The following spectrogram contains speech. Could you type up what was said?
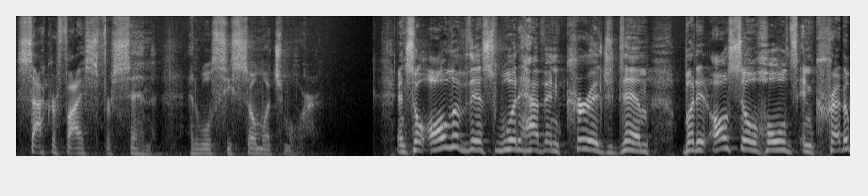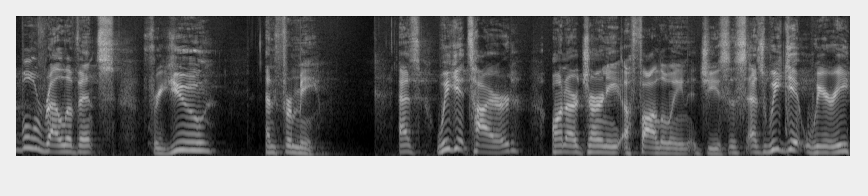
sacrifice for sin. And we'll see so much more. And so all of this would have encouraged them, but it also holds incredible relevance for you and for me. As we get tired, on our journey of following Jesus as we get weary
